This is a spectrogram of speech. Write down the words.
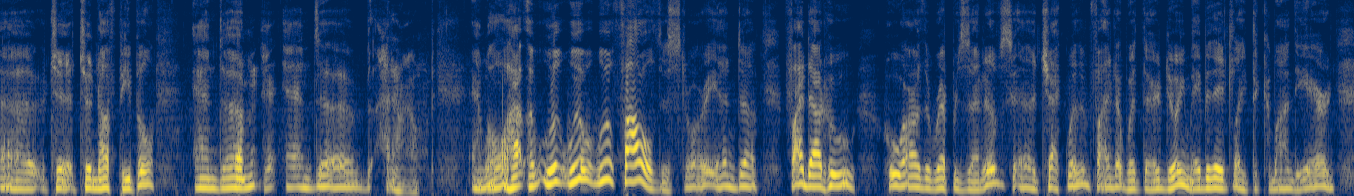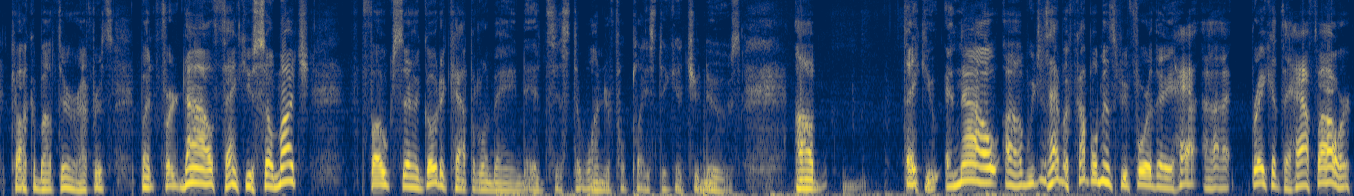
uh, to to enough people, and um, and uh, I don't know, and we'll have, we'll, we'll we'll follow this story and uh, find out who who are the representatives. Uh, check with them, find out what they're doing. Maybe they'd like to come on the air and talk about their efforts. But for now, thank you so much folks, uh, go to Capital Main. It's just a wonderful place to get your news. Um, thank you. And now uh, we just have a couple minutes before the ha- uh, break at the half hour.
